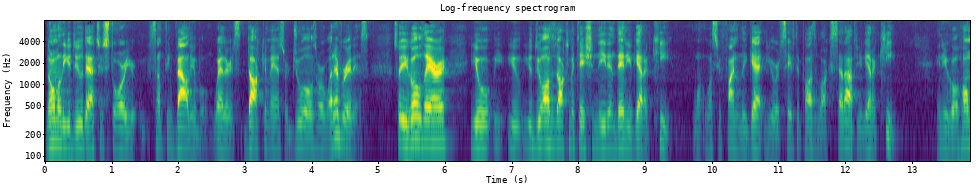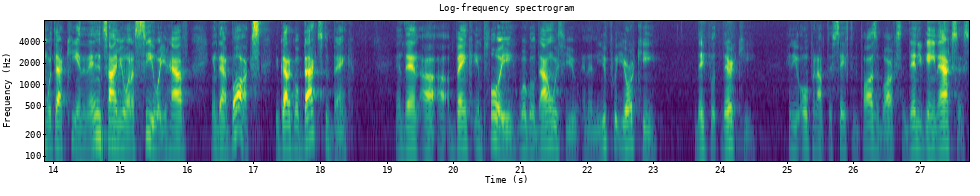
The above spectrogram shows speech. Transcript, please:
normally you do that to store your, something valuable, whether it's documents or jewels or whatever it is. So you go there you, you, you do all the documentation needed, and then you get a key. Once you finally get your safe deposit box set up, you get a key. And you go home with that key. And then anytime you want to see what you have in that box, you got to go back to the bank and then a, a bank employee will go down with you, and then you put your key, they put their key, and you open up the safety deposit box, and then you gain access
